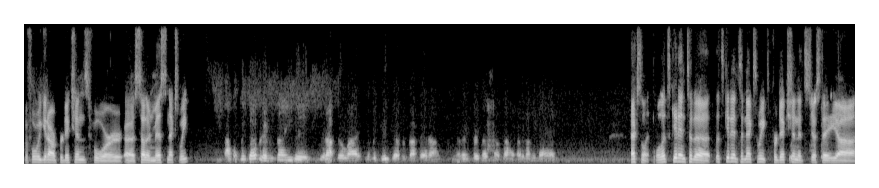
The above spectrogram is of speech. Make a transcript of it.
before we get our predictions for uh, Southern Miss next week? I think we covered everything that, that I feel like that we did cover about that. I, you know, there's, there's nothing else I, other I need to add. Excellent. Well, let's get into the let's get into next week's prediction. It's just a uh,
